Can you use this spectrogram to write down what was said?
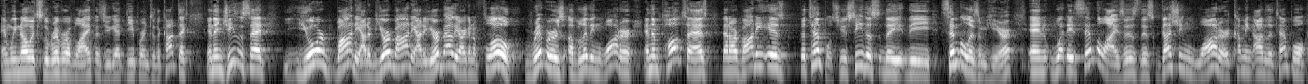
and we know it's the river of life as you get deeper into the context. And then Jesus said, Your body, out of your body, out of your belly are going to flow rivers of living water. And then Paul says that our body is the temple. So you see this, the, the symbolism here. And what it symbolizes, this gushing water coming out of the temple,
